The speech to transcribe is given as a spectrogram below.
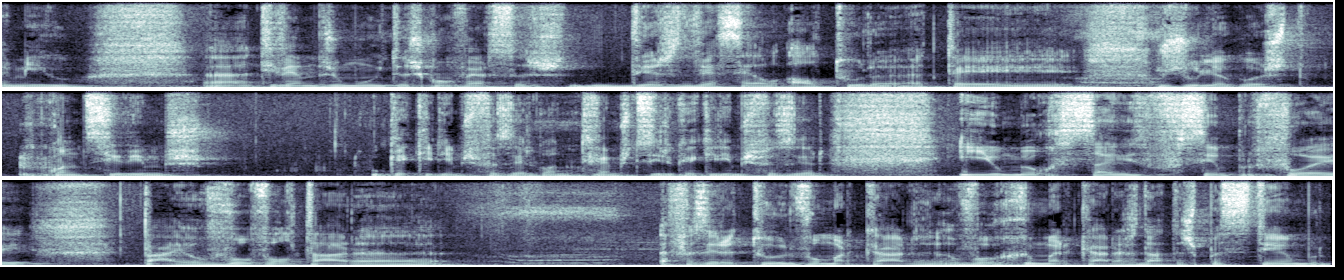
amigo, uh, tivemos muitas conversas desde essa altura até julho, agosto, quando decidimos o que é que iríamos fazer, quando tivemos de decidir o que é que iríamos fazer. E o meu receio sempre foi: pá, eu vou voltar a, a fazer a tour, vou marcar, vou remarcar as datas para setembro.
